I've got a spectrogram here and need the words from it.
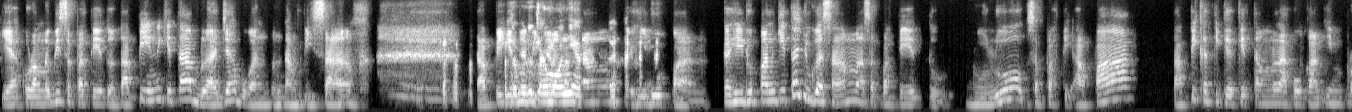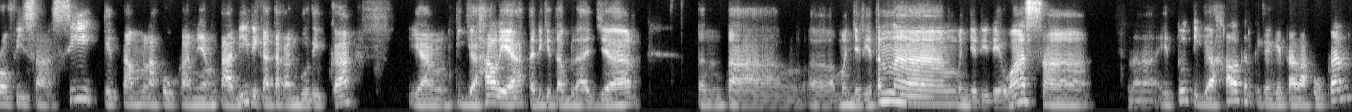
Ya kurang lebih seperti itu. Tapi ini kita belajar bukan tentang pisang tapi kita Tentang bicara monyet. tentang kehidupan. Kehidupan kita juga sama seperti itu. Dulu seperti apa tapi ketika kita melakukan improvisasi kita melakukan yang tadi dikatakan Bu Ripka yang tiga hal ya tadi kita belajar tentang eh, menjadi tenang menjadi dewasa Nah, itu tiga hal ketika kita lakukan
